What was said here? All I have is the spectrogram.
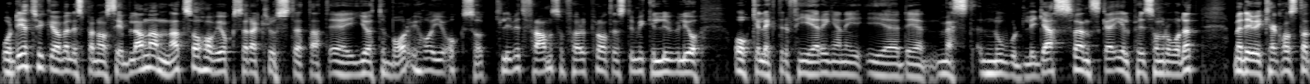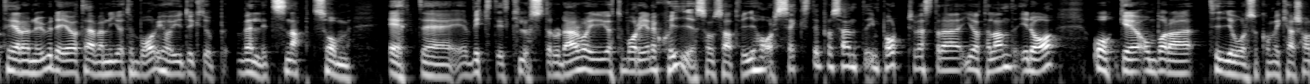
Och det tycker jag är väldigt spännande att se. Bland annat så har vi också det här klustret att eh, Göteborg har ju också klivit fram. Så förut pratades det mycket Luleå och elektrifieringen i, i det mest nordliga svenska elprisområdet. Men det vi kan konstatera nu det är att även Göteborg har ju dykt upp väldigt snabbt som ett eh, viktigt kluster. Och där var ju Göteborg Energi som sa att vi har 60% import till Västra Götaland idag. Och eh, om bara 10 år så kommer vi kanske ha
